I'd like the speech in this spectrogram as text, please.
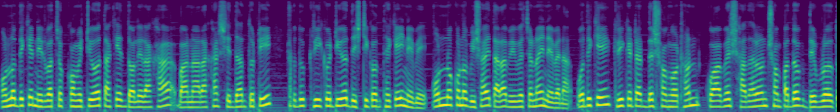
অন্যদিকে নির্বাচক কমিটিও তাকে দলে রাখা বা না রাখার সিদ্ধান্তটি শুধু ক্রিকেটীয় দৃষ্টিকোণ থেকেই নেবে। অন্য কোনো বিষয় তারা বিবেচনায় নেবে না। ওদিকে ক্রিকেটারদের সংগঠন কোয়াবের সাধারণ সম্পাদক দেবব্রত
